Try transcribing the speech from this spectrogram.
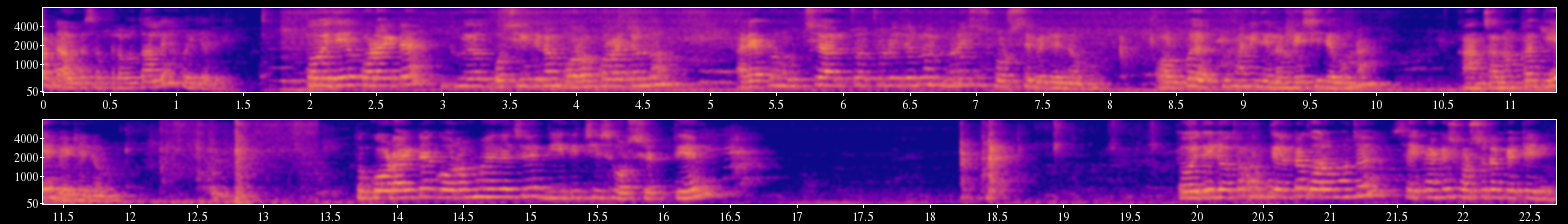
আর ডালটা সাথে দেবো তাহলে হয়ে যাবে। তো ওই দিয়ে কড়াইটা ধুয়ে বসিয়ে দিলাম গরম করার জন্য। আর এখন উচ্ছে আলু চচ্চড়ির জন্য একটুখানি সর্ষে বেটে নেব। অল্প একটুখানি দিলাম, বেশি দেবো না। কাঁচা লঙ্কা দিয়ে বেটে নেব। তো কড়াইটা গরম হয়ে গেছে, দিয়ে দিচ্ছি সর্ষের তেল। তো ওই দিয়ে যতক্ষণ তেলটা গরম হচ্ছে সেই ফাঁকে সর্ষেটা বেটে নিই।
